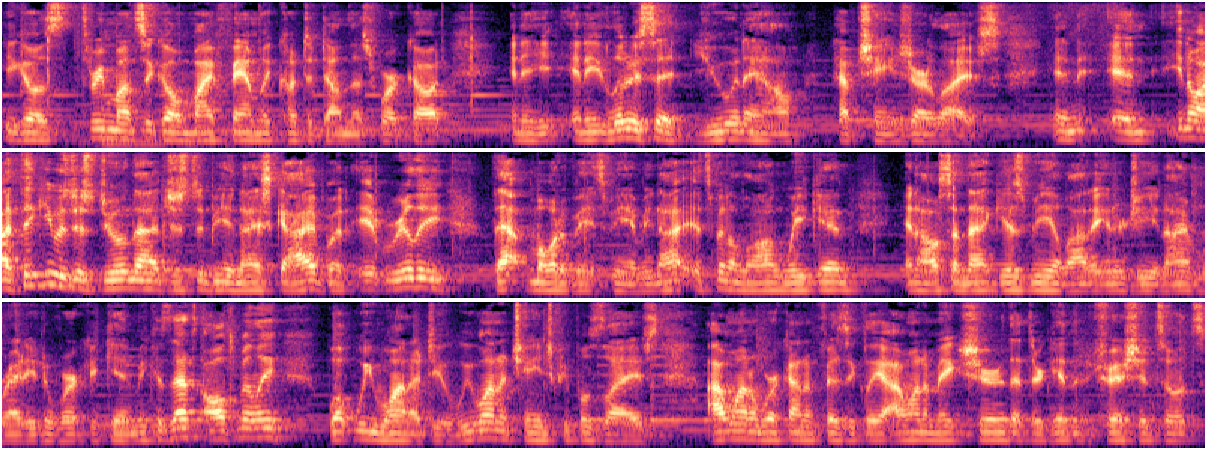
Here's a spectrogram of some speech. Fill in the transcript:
He goes, Three months ago, my family couldn't have done this workout. And he, and he literally said, You and Al have changed our lives. And, and you know, I think he was just doing that just to be a nice guy, but it really, that motivates me. I mean, I, it's been a long weekend and all of a sudden that gives me a lot of energy and I'm ready to work again because that's ultimately what we want to do. We want to change people's lives. I want to work on them physically. I want to make sure that they're getting the nutrition so it's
